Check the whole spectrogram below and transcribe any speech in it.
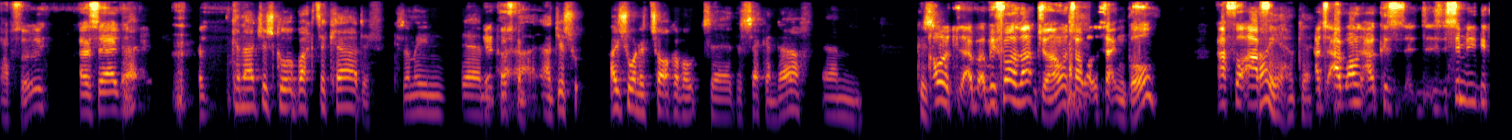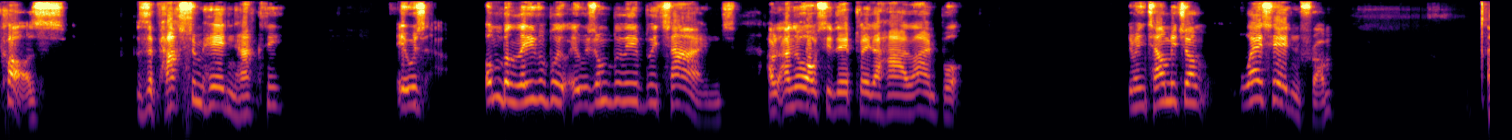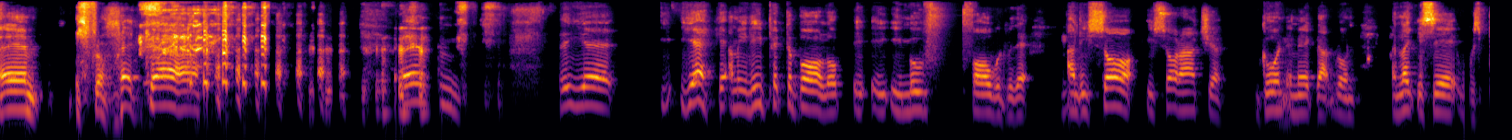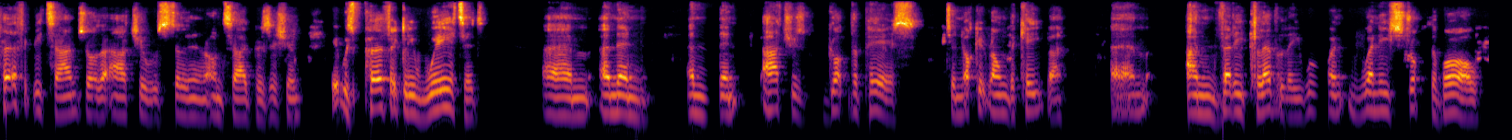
Absolutely. I said. Can I, can I just go back to Cardiff? Because I mean, um, Yeah, of course you I, I just, I just want to talk about uh, the second half. Um, because I want, uh, before that, John, I want to talk about the second goal. I thought, I, oh yeah, okay. I, I want because simply because the pass from Hayden Hackney, it was unbelievably. It was unbelievably timed. I, I know obviously they played a high line, but I mean, tell me, John, where's Hayden from? Um, he's from Redcar. um, the uh, yeah, I mean, he picked the ball up. He he moved forward with it, and he saw he saw Archer going to make that run. And like you say, it was perfectly timed so that Archer was still in an onside position. It was perfectly weighted, um, and then and then Archer's got the pace to knock it round the keeper. Um, and very cleverly, when when he struck the ball,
